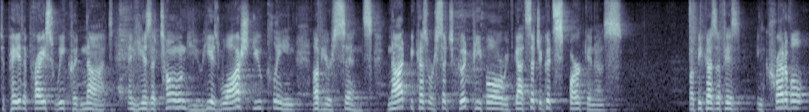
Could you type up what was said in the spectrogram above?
to pay the price we could not, and He has atoned you. He has washed you clean of your sins. Not because we're such good people or we've got such a good spark in us, but because of His incredible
